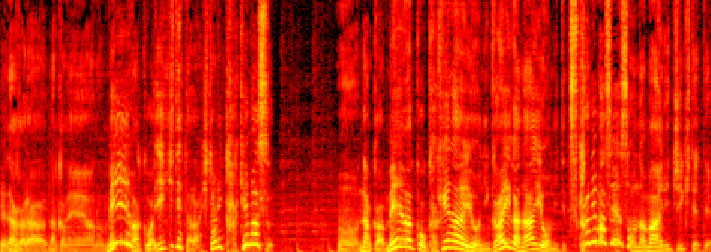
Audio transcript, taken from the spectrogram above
や、だから、なんかね、あの、迷惑は生きてたら人にかけます。うん、なんか迷惑をかけないように害がないようにって疲れません？そんな毎日生きてて。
